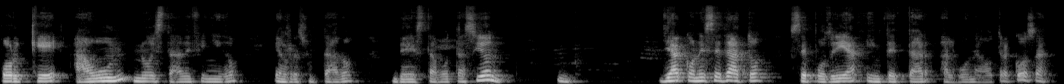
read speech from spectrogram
porque aún no está definido el resultado de esta votación. Ya con ese dato se podría intentar alguna otra cosa,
